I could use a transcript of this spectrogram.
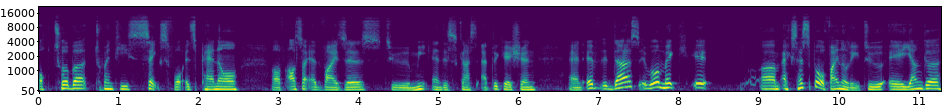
October 26 for its panel of outside advisors to meet and discuss the application. And if it does, it will make it um, accessible finally to a younger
